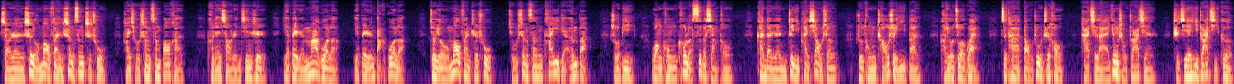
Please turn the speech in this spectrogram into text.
小人设有冒犯圣僧之处，还求圣僧包涵。可怜小人今日也被人骂过了，也被人打过了，就有冒犯之处，求圣僧开一点恩吧。”说毕，望空叩了四个响头。看的人这一派笑声，如同潮水一般。可又作怪，自他倒住之后，爬起来用手抓钱，直接一抓几个，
